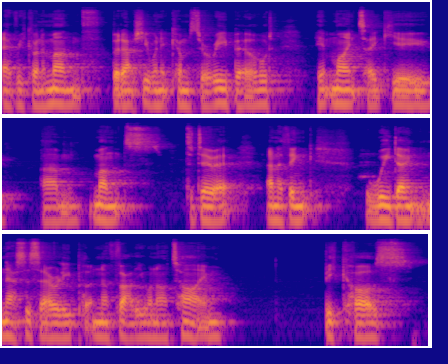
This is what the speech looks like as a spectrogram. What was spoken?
every kind of month, but actually when it comes to a rebuild, it might take you um, months to do it. And I think we don't necessarily put enough value on our time because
